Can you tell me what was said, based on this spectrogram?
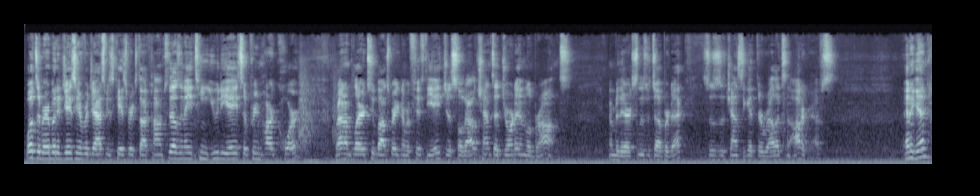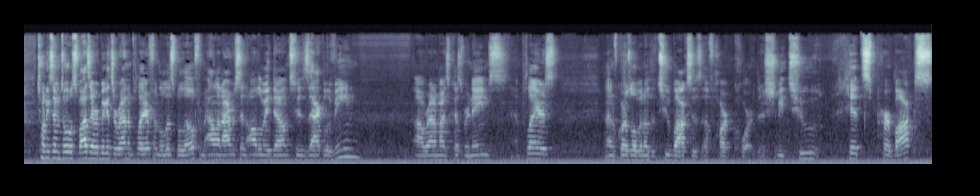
What's up, everybody? Jason here for JaspysCaseBreaks.com. 2018 UDA Supreme Hard Court. Random player, two box break number 58, just sold out. Chance at Jordan and LeBron's. Remember, they're exclusive to Upper Deck, so this is a chance to get their relics and autographs. And again, 27 total spots. Everybody gets a random player from the list below, from Allen Iverson all the way down to Zach LaVine. I'll randomize customer names and players. And then, of course, we'll open up the two boxes of Hard Court. There should be two hits per box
